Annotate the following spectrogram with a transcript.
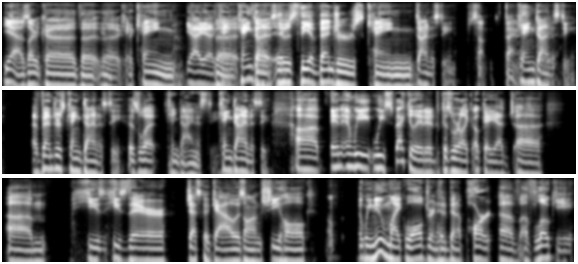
Yeah, it was like uh, the the Kang- the Kang. yeah, yeah, The, Kang, Kang the- Dynasty. It was the Avengers Kang. Dynasty. Some dynasty. Kang Dynasty. Avengers Kang Dynasty is what King Dynasty. King Dynasty. Uh, and and we we speculated because we are like, okay, yeah, uh, um, he's he's there. Jessica Gao is on She Hulk. We knew Mike Waldron had been a part of of Loki.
